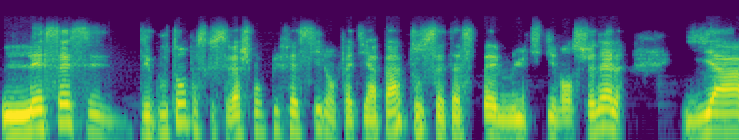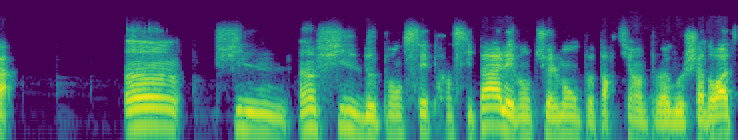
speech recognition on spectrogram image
L'essai, c'est dégoûtant parce que c'est vachement plus facile. En fait, il n'y a pas tout cet aspect multidimensionnel. Il y a un fil, un fil de pensée principal. Éventuellement, on peut partir un peu à gauche, à droite.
